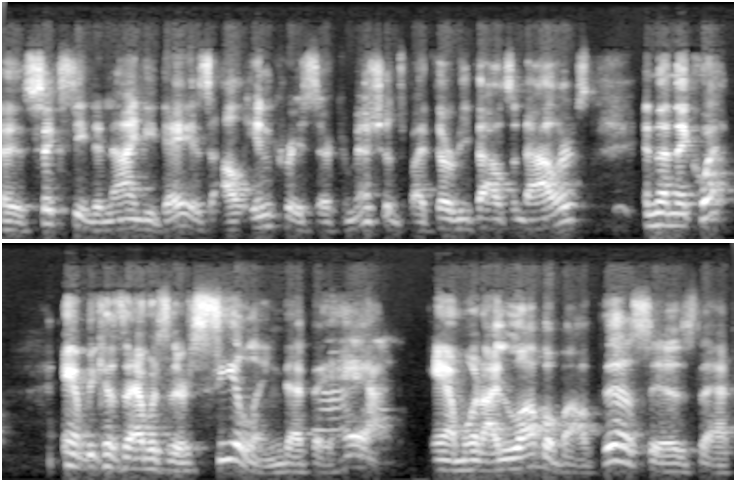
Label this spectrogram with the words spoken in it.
uh, 60 to 90 days, I'll increase their commissions by $30,000 and then they quit. And because that was their ceiling that they had. And what I love about this is that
